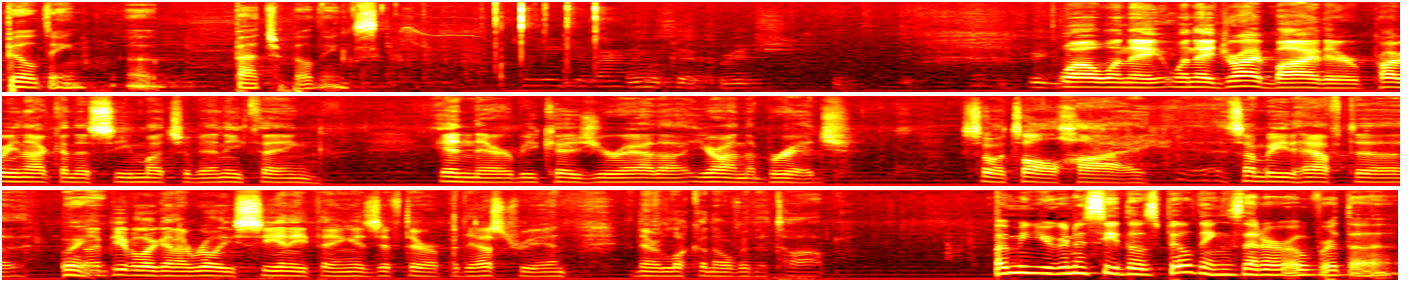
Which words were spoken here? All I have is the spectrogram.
building, a batch of buildings. Well, when they, when they drive by, they're probably not going to see much of anything in there because you're at a, you're on the bridge. So it's all high. Somebody'd have to, the only people are going to really see anything as if they're a pedestrian and they're looking over the top. I mean, you're going to see those buildings that are over the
